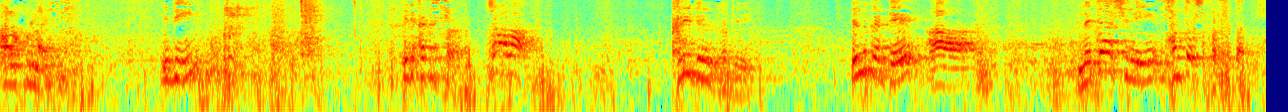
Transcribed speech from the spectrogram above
అల్హుల్లైస్ ఇది ఇది కట్టిస్తాడు. చాలా ఖరీదైనటువంటిది. ఎందుకంటే ఆ నిజాషిని సంతోషపరచడానికి.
